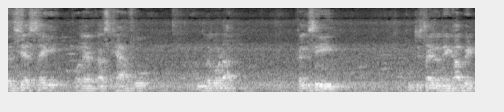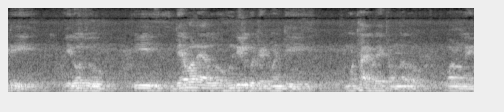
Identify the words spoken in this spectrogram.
దర్శి ఎస్ఐ వాళ్ళ యొక్క స్టాఫ్ అందరూ కూడా కలిసి పూర్తి స్థాయిలో నిఘా పెట్టి ఈరోజు ఈ దేవాలయాల్లో హుండీలు కొట్టేటువంటి ముఠా ఎవరైతే ఉన్నారో వాళ్ళని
